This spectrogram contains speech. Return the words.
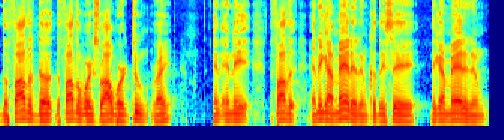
the Father does the Father works, so I work too, right? And and they the Father and they got mad at him because they said they got mad at him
